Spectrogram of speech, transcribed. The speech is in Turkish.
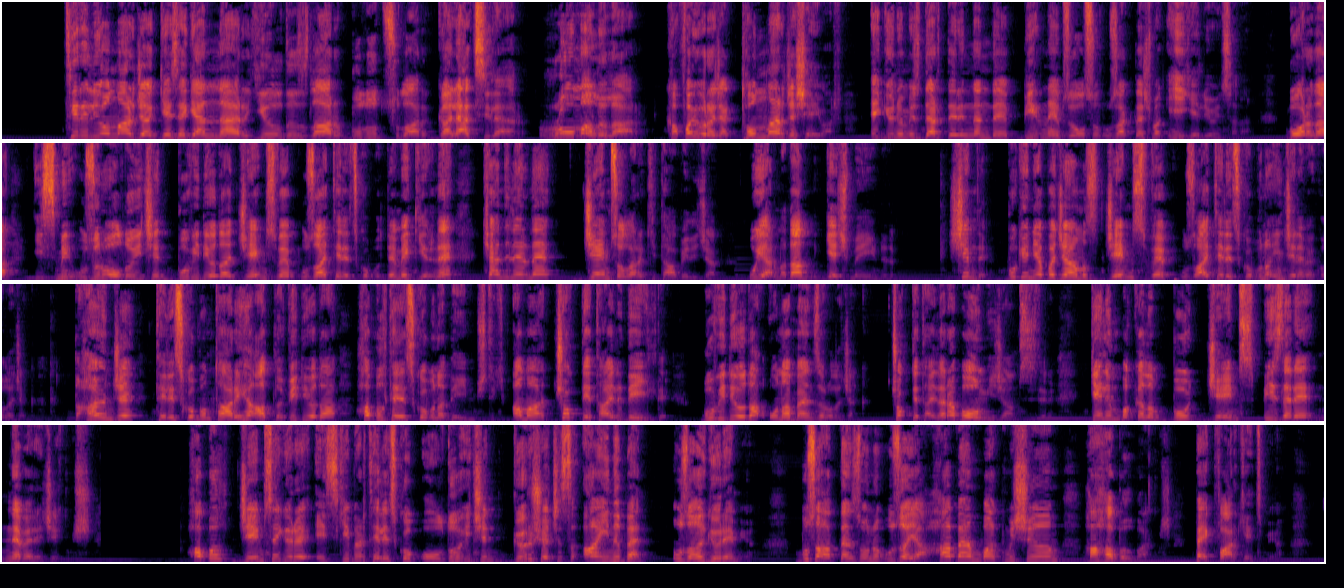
Trilyonlarca gezegenler, yıldızlar, bulutsular, galaksiler, Romalılar, kafa yoracak tonlarca şey var. E günümüz dertlerinden de bir nebze olsun uzaklaşmak iyi geliyor insana. Bu arada ismi uzun olduğu için bu videoda James Webb Uzay Teleskobu demek yerine kendilerine James olarak hitap edeceğim. Uyarmadan geçmeyeyim dedim. Şimdi bugün yapacağımız James Webb Uzay Teleskobu'nu incelemek olacak. Daha önce Teleskobun Tarihi adlı videoda Hubble Teleskobu'na değinmiştik ama çok detaylı değildi. Bu videoda ona benzer olacak. Çok detaylara boğmayacağım sizleri. Gelin bakalım bu James bizlere ne verecekmiş. Hubble James'e göre eski bir teleskop olduğu için görüş açısı aynı ben. Uzağı göremiyor. Bu saatten sonra uzaya ha ben bakmışım ha Hubble bakmış. Pek fark etmiyor.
